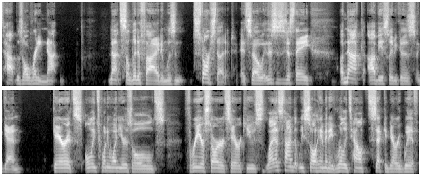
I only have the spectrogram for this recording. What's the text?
top was already not not solidified and wasn't star studded. And so this is just a a knock, obviously, because again, Garrett's only 21 years old, three year starter at Syracuse. Last time that we saw him in a really talented secondary with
